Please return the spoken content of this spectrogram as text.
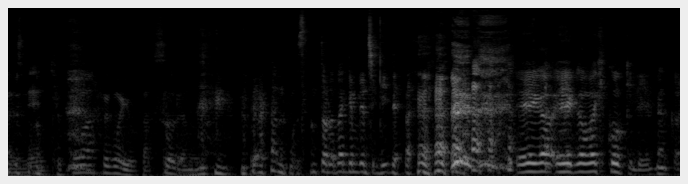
ね 曲はすごい良かったそうだよね。ララランドもサントラだけめっちゃ聞いてた。映画映画は飛行機でなんか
